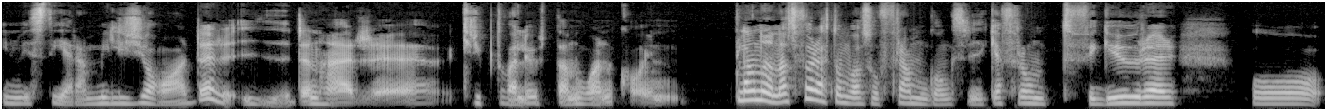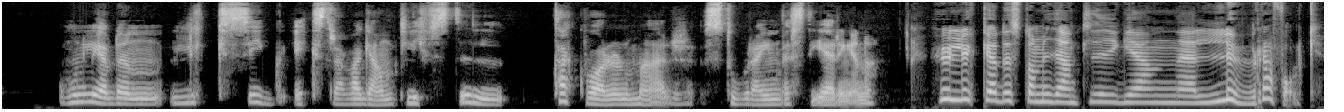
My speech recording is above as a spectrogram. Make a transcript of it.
investera miljarder i den här eh, kryptovalutan OneCoin. Bland annat för att de var så framgångsrika frontfigurer och hon levde en lyxig, extravagant livsstil tack vare de här stora investeringarna. Hur lyckades de egentligen eh, lura folk?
